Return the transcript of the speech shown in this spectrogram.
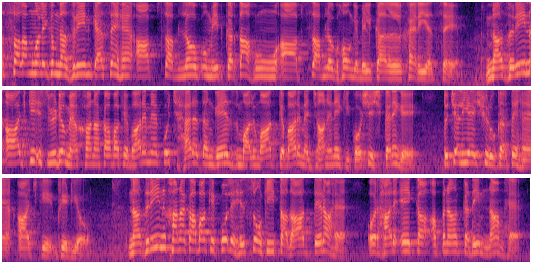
السلام علیکم ناظرین، کیسے ہیں آپ؟ سب لوگ امید کرتا ہوں آپ سب لوگ ہوں گے بالکل خیریت سے۔ ناظرین، آج کی اس ویڈیو میں خانہ کعبہ کے بارے میں کچھ حیرت انگیز معلومات کے بارے میں جاننے کی کوشش کریں گے۔ تو چلیے شروع کرتے ہیں آج کی ویڈیو۔ ناظرین، خانہ کعبہ کے کل حصوں کی تعداد تیرہ ہے اور ہر ایک کا اپنا قدیم نام ہے۔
